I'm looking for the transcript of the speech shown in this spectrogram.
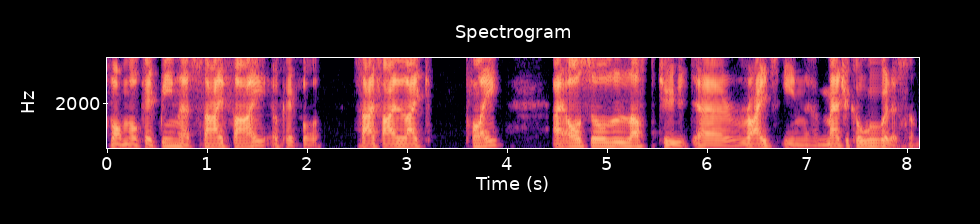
from okay being a sci-fi okay for sci-fi like play I also love to uh, write in magical realism,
